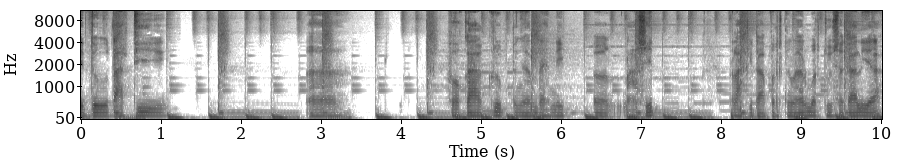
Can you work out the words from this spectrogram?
itu tadi uh, vokal grup dengan teknik uh, nasid telah kita perkenalkan merdu sekali ya.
